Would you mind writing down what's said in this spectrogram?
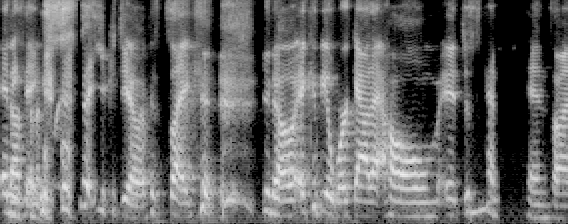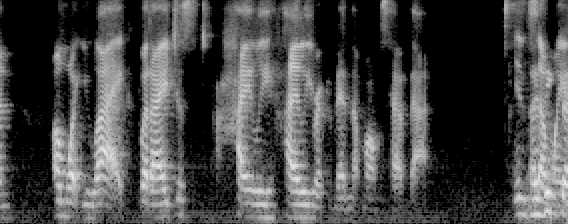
Anything that you could do. If it's like, you know, it could be a workout at home. It just mm-hmm. kind of depends on on what you like. But I just highly, highly recommend that moms have that in some way.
